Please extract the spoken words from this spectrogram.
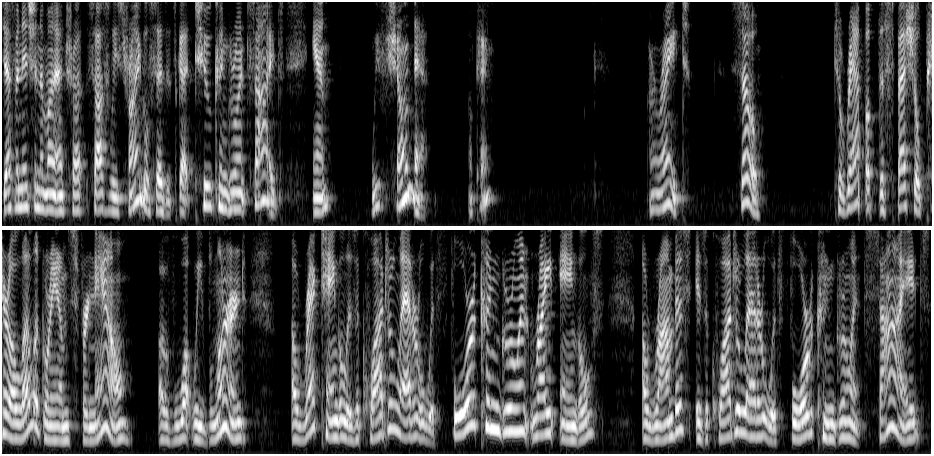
Definition of an isosceles triangle says it's got two congruent sides, and we've shown that, okay? All right, so to wrap up the special parallelograms for now of what we've learned, a rectangle is a quadrilateral with four congruent right angles, a rhombus is a quadrilateral with four congruent sides.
